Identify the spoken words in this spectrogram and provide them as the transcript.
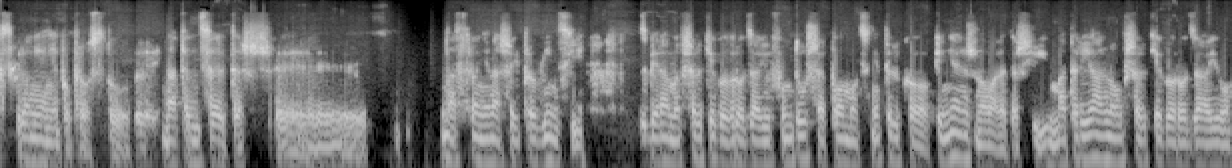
schronienie po prostu. Y, Na ten cel też y, na stronie naszej prowincji zbieramy wszelkiego rodzaju fundusze, pomoc nie tylko pieniężną, ale też i materialną wszelkiego rodzaju.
